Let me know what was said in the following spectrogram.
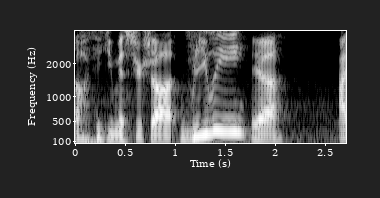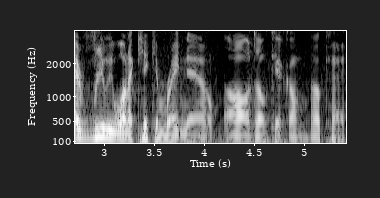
Oh, I think you missed your shot. Really? Yeah. I really want to kick him right now. Oh, don't kick him. Okay.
